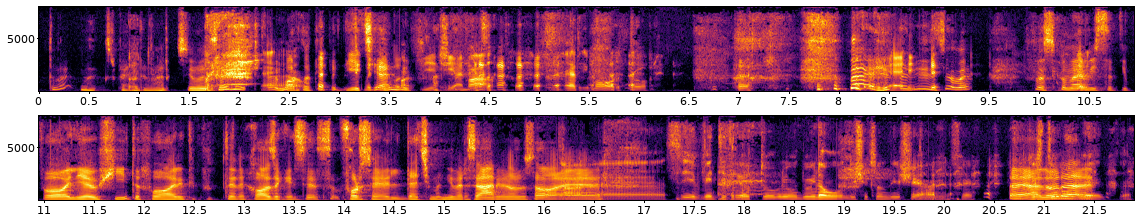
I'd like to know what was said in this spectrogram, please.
detto, "Ma- ma Aspetta, Marco Simoncelli è morto tipo dieci Tipo anni fa. dieci anni Fa. È rimorto. Beh, Ok. insomma, secondo me, visto tipo gli è uscito fuori tipo, tutte le cose che se- forse è il decimo anniversario, non lo so. eh. Eh, sì, il 23 ottobre 2011, sono dieci anni. Sì. Eh, allora momento.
